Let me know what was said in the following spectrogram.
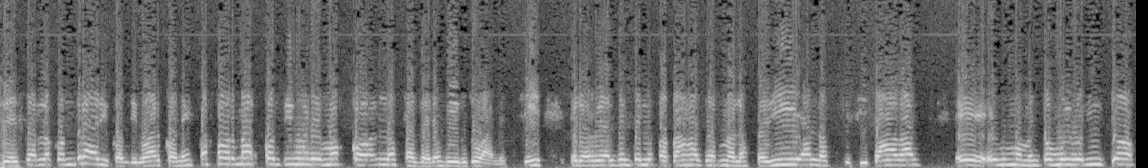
De ser lo contrario y continuar con esta forma, continuaremos con los talleres virtuales, ¿sí? Pero realmente los papás ayer nos los pedían, nos visitaban, eh, es un momento muy bonito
